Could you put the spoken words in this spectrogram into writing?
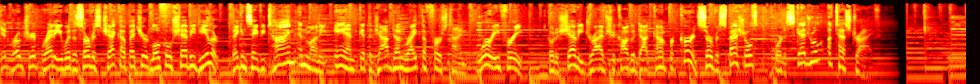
Get road trip ready with a service checkup at your local Chevy dealer. They can save you time and money and get the job done right the first time, worry free. Go to ChevyDriveChicago.com for current service specials or to schedule a test drive.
